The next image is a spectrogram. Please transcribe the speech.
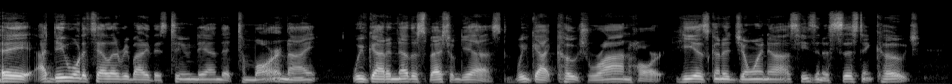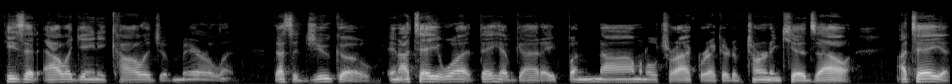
Hey, I do want to tell everybody that's tuned in that tomorrow night we've got another special guest. We've got Coach Reinhardt. He is going to join us. He's an assistant coach. He's at Allegany College of Maryland. That's a JUCO, and I tell you what, they have got a phenomenal track record of turning kids out. I tell you,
